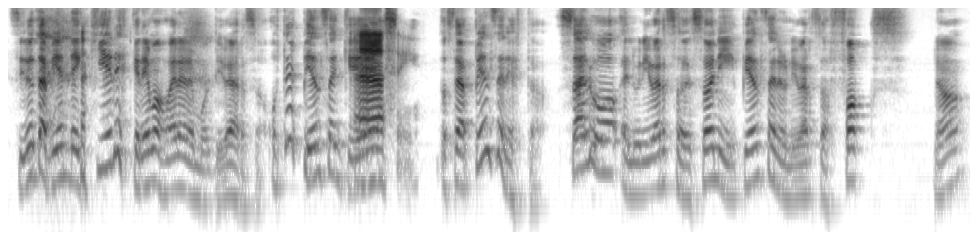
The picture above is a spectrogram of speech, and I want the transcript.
sino también de quiénes queremos ver en el multiverso. ¿Ustedes piensan que Ah, sí. o sea, piensa en esto. Salvo el universo de Sony, piensa en el universo Fox, ¿no?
